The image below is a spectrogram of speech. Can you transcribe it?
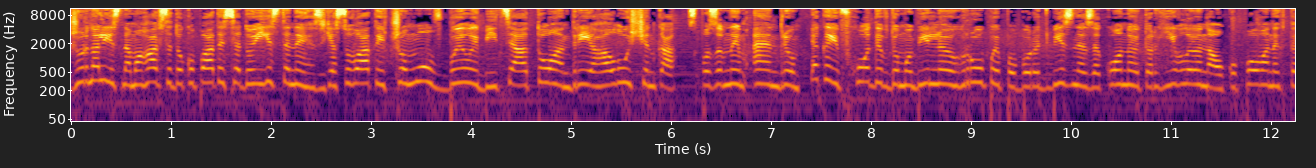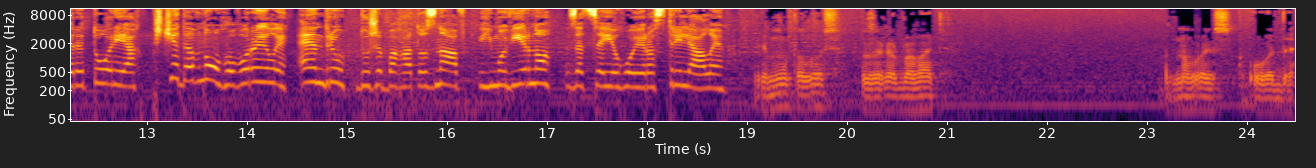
Журналіст намагався докопатися до істини, з'ясувати, чому вбили бійця АТО Андрія Галущенка з позивним Ендрю, який входив до мобільної групи по боротьбі з незаконною торгівлею на окупованих територіях. Ще давно говорили, Ендрю дуже багато знав. Ймовірно, за це його і розстріляли. Ему удалось завербовать одного из УВД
